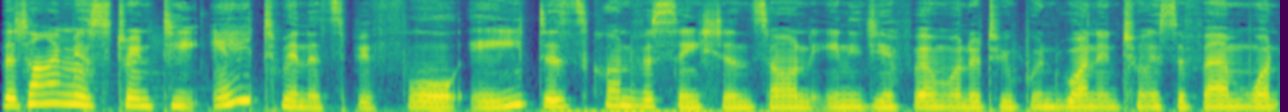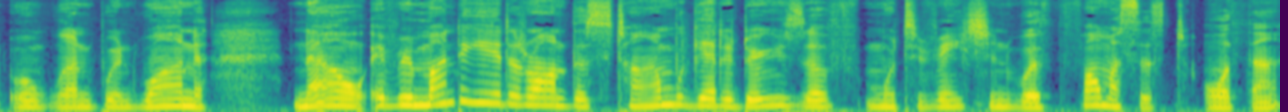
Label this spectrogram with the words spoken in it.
The time is 28 minutes before 8. It's conversations on Energy FM 102.1 and Choice FM 101.1. Now, every Monday at around this time, we get a dose of motivation with pharmacist, author,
